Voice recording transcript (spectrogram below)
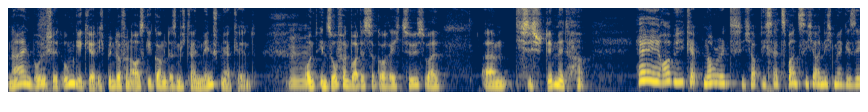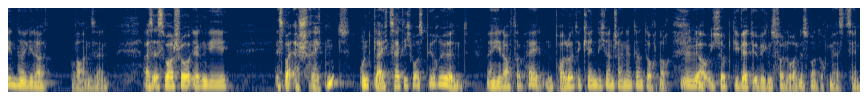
Nein, Bullshit, umgekehrt. Ich bin davon ausgegangen, dass mich kein Mensch mehr kennt. Mhm. Und insofern war das sogar recht süß, weil ähm, diese Stimme da, hey Robbie, Captain Norrit, ich habe dich seit 20 Jahren nicht mehr gesehen, habe ich gedacht, Wahnsinn. Also es war schon irgendwie, es war erschreckend und gleichzeitig war es berührend. Weil ich gedacht habe, hey, ein paar Leute kennen dich anscheinend dann doch noch. Mhm. Ja, ich habe die Wette übrigens verloren, es waren doch mehr als zehn.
